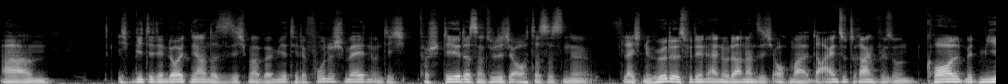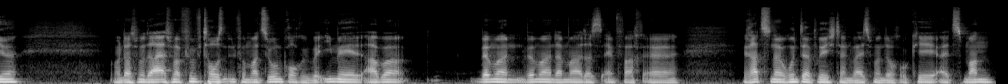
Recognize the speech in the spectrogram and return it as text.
Ähm, ich biete den Leuten ja an, dass sie sich mal bei mir telefonisch melden und ich verstehe das natürlich auch, dass es eine, vielleicht eine Hürde ist für den einen oder anderen, sich auch mal da einzutragen für so einen Call mit mir und dass man da erstmal 5000 Informationen braucht über E-Mail, aber wenn man, wenn man dann mal das einfach äh, rational runterbricht, dann weiß man doch, okay, als Mann,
